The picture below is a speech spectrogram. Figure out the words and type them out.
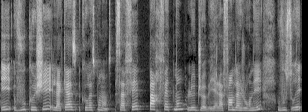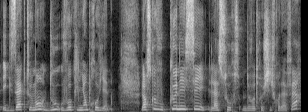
Et vous cochez la case correspondante. Ça fait parfaitement le job. Et à la fin de la journée, vous saurez exactement d'où vos clients proviennent. Lorsque vous connaissez la source de votre chiffre d'affaires,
